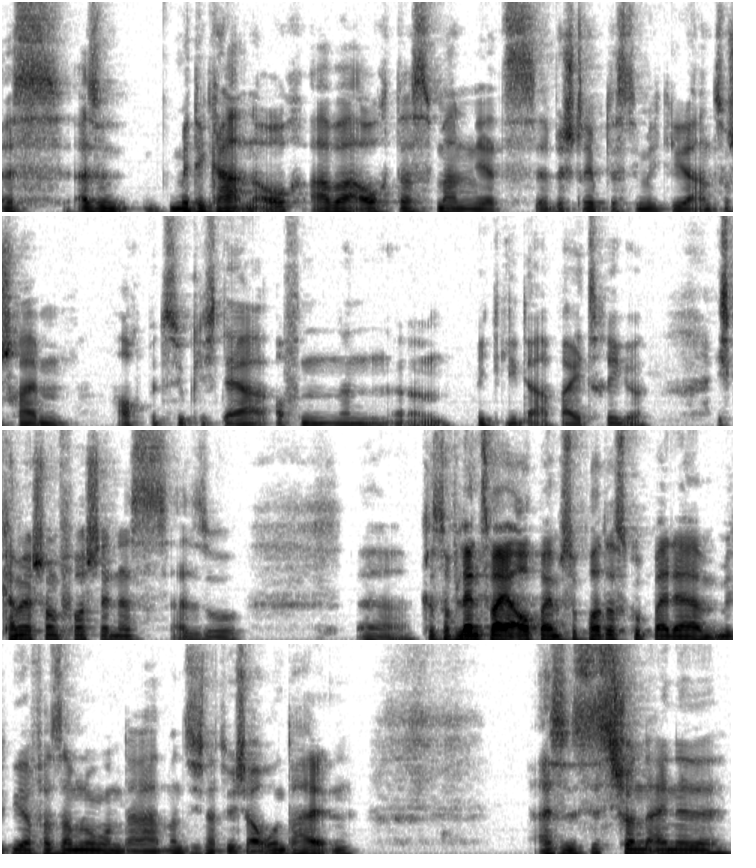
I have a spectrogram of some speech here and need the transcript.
es, also mit den Karten auch, aber auch, dass man jetzt äh, bestrebt ist, die Mitglieder anzuschreiben, auch bezüglich der offenen ähm, Mitgliederbeiträge. Ich kann mir schon vorstellen, dass also äh, Christoph Lenz war ja auch beim Supporters Group bei der Mitgliederversammlung und da hat man sich natürlich auch unterhalten. Also es ist schon eine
